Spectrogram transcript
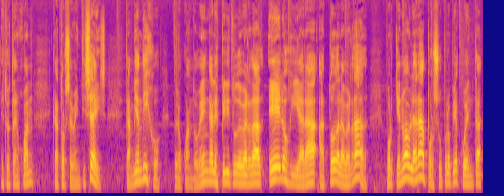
Esto está en Juan 14, 26. También dijo, pero cuando venga el Espíritu de verdad, Él os guiará a toda la verdad, porque no hablará por su propia cuenta,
